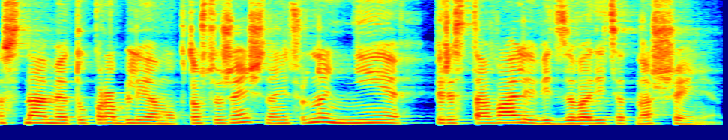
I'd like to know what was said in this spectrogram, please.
с нами эту проблему, потому что женщины, они все равно не переставали ведь заводить отношения.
